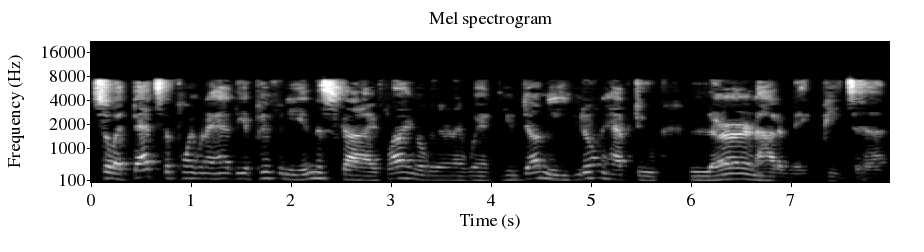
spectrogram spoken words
So at that's the point when I had the epiphany in the sky flying over there and I went, you dummy, you don't have to learn how to make pizza.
